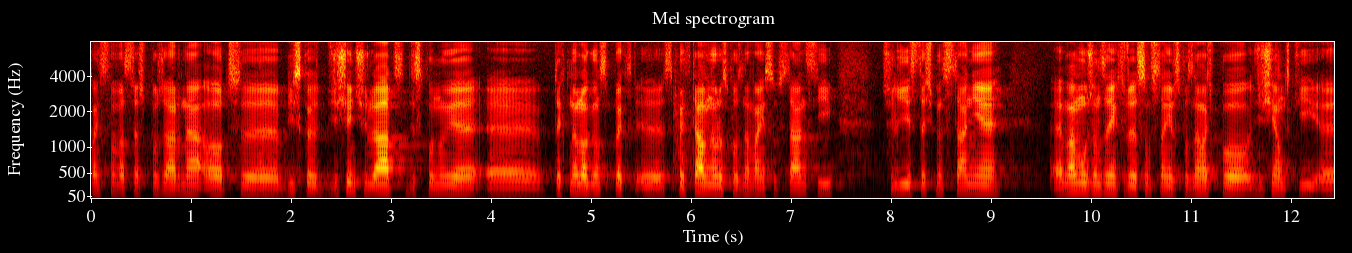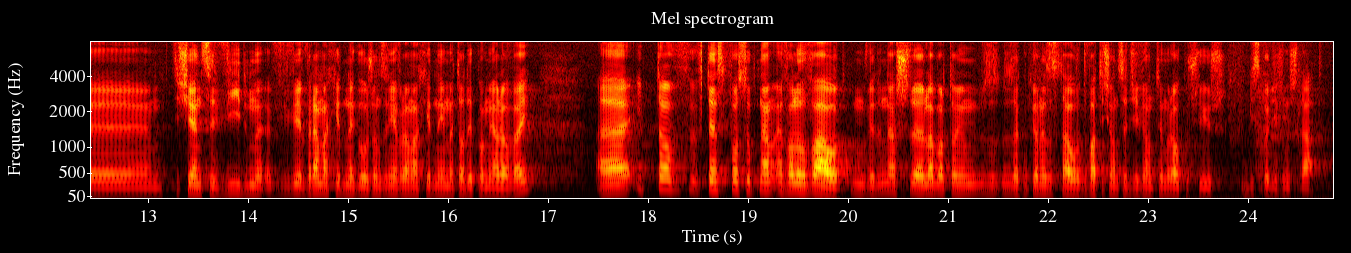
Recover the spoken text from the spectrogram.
Państwowa Straż Pożarna od blisko 10 lat dysponuje technologią spekt- spektralną rozpoznawania substancji, czyli jesteśmy w stanie, mamy urządzenia, które są w stanie rozpoznawać po dziesiątki e, tysięcy widm w, ramach jednego urządzenia, w ramach jednej metody pomiarowej. E, I to w, ten sposób nam ewoluowało. Nasze laboratorium zakupione zostało w 2009 roku, czyli już blisko 10 lat.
